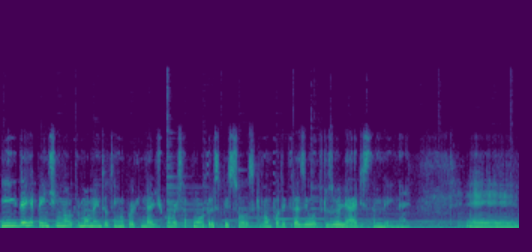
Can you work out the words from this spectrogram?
e de repente, em outro momento, eu tenho a oportunidade de conversar com outras pessoas que vão poder trazer outros olhares também, né? É,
